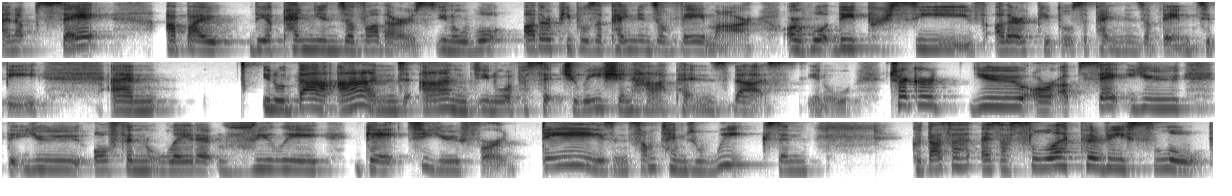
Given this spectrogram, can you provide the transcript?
and upset about the opinions of others, you know, what other people's opinions of them are, or what they perceive other people's opinions of them to be. Um, you know that and and you know if a situation happens that's you know triggered you or upset you that you often let it really get to you for days and sometimes weeks and because that's a it's a slippery slope.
